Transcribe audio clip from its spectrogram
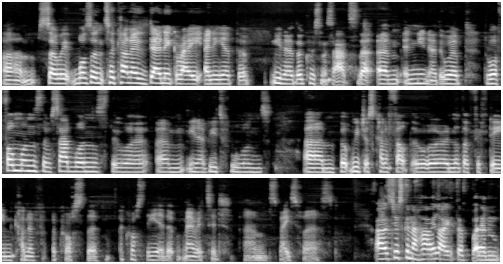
Um, so it wasn't to kind of denigrate any of the you know the Christmas ads that um and you know there were there were fun ones, there were sad ones, there were um you know beautiful ones. Um, but we just kind of felt there were another 15 kind of across the across the year that merited um, space first. I was just going to highlight that um,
